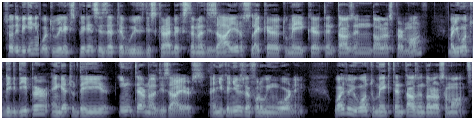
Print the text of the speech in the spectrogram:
So at the beginning, what you will experience is that they will describe external desires, like uh, to make uh, $10,000 per month. But you want to dig deeper and get to their internal desires. And you can use the following wording. Why do you want to make $10,000 a month?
